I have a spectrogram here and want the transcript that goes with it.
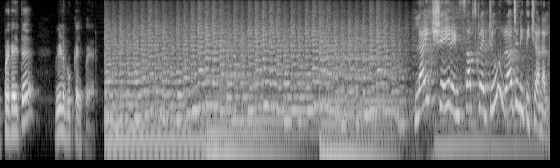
ఇప్పటికైతే వీళ్ళు బుక్ అయిపోయారు. Like share and subscribe to Rajaneethi channel.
